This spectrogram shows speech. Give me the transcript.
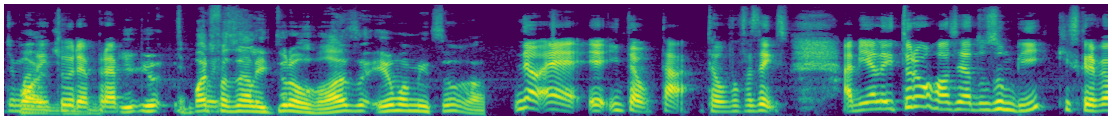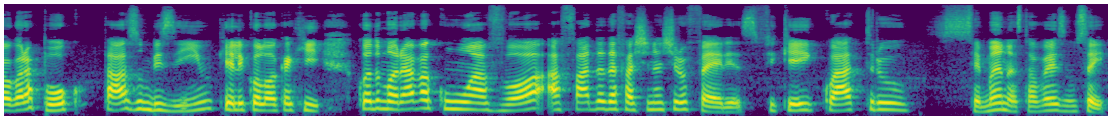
de uma Pode. leitura depois? Pode fazer uma leitura honrosa e uma menção honrosa. Não, é, é, então, tá. Então vou fazer isso. A minha leitura honrosa é a do zumbi, que escreveu agora há pouco, tá? Zumbizinho, que ele coloca aqui. Quando morava com a avó, a fada da faxina tirou férias. Fiquei quatro semanas, talvez, não sei,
